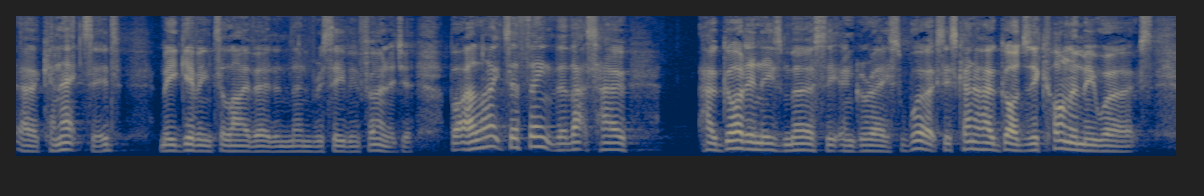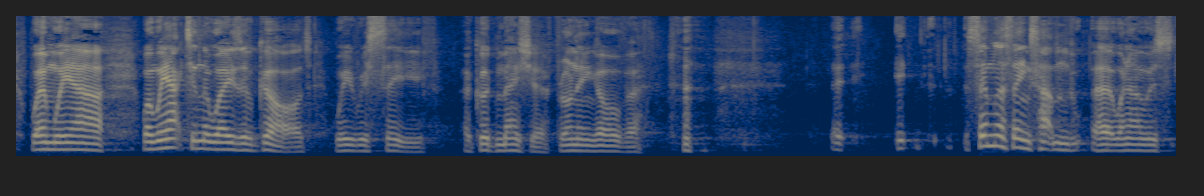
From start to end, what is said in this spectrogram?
uh, connected, me giving to Live Aid and then receiving furniture. But I like to think that that's how, how God in His mercy and grace works. It's kind of how God's economy works. When we, are, when we act in the ways of God, we receive a good measure running over. it, it, Similar things happened uh, when I was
